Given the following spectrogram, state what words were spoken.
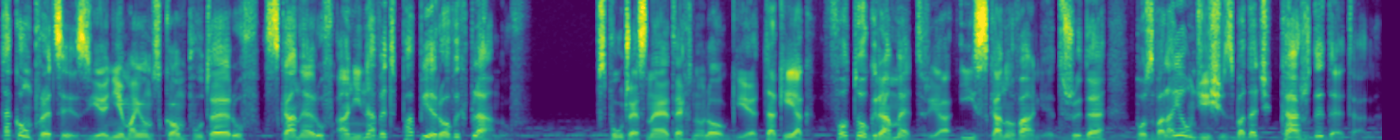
taką precyzję, nie mając komputerów, skanerów ani nawet papierowych planów? Współczesne technologie, takie jak fotogrametria i skanowanie 3D, pozwalają dziś zbadać każdy detal.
